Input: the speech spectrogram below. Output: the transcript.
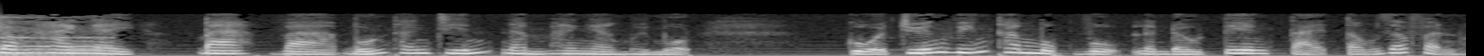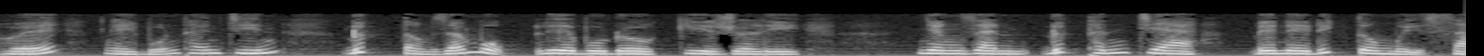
Trong hai ngày 3 và 4 tháng 9 năm 2011, của chuyến viếng thăm mục vụ lần đầu tiên tại Tổng giáo phận Huế ngày 4 tháng 9, Đức Tổng giáo mục Leopoldo Kirjali, nhân danh Đức Thánh Cha Benedicto XVI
